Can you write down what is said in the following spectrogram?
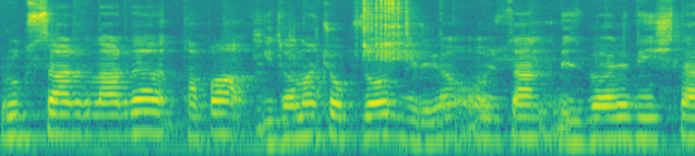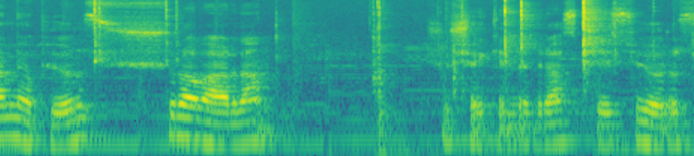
Brooks sargılarda tapa gidona çok zor giriyor. O yüzden biz böyle bir işlem yapıyoruz. Şuralardan şu şekilde biraz kesiyoruz.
